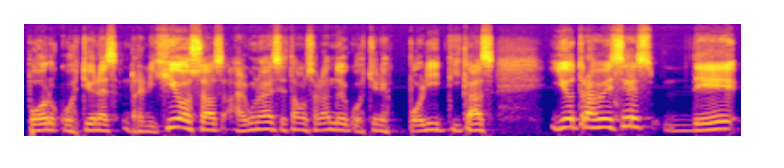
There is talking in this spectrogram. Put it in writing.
por cuestiones religiosas, alguna vez estamos hablando de cuestiones políticas y otras veces de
